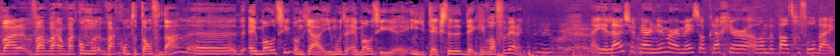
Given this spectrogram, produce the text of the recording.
waar, waar, waar, waar, kom, waar komt het dan vandaan, de emotie? Want ja, je moet de emotie in je teksten denk ik wel verwerken. Mm -hmm. nou, je luistert naar een nummer en meestal krijg je er al een bepaald gevoel bij.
